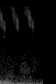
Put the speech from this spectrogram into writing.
you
